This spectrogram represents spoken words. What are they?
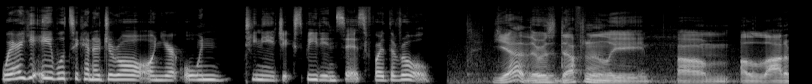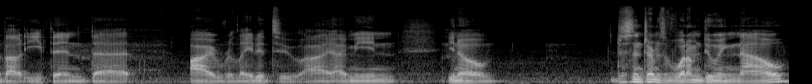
Were you able to kind of draw on your own teenage experiences for the role? Yeah, there was definitely um, a lot about Ethan that I related to. I, I mean, you know, just in terms of what I'm doing now,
